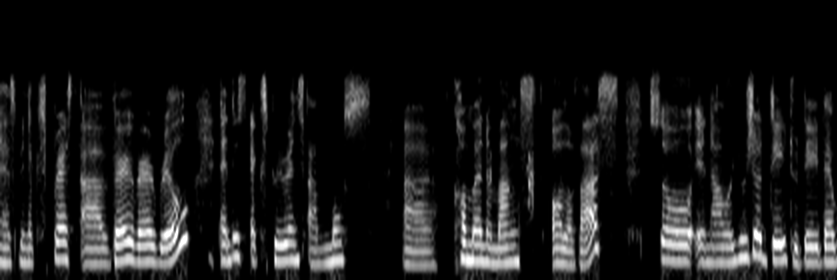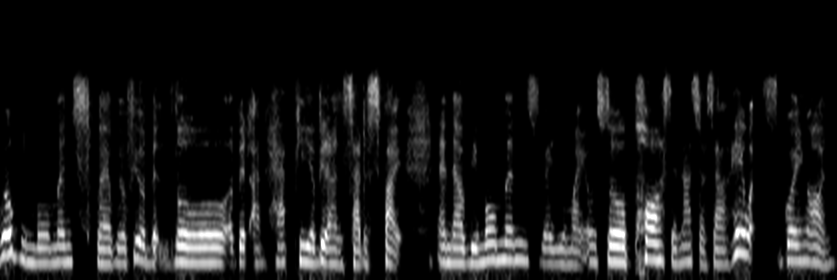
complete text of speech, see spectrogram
has been expressed are very, very real, and these experience are most uh, common amongst all of us. So, in our usual day to day, there will be moments where we'll feel a bit low, a bit unhappy, a bit unsatisfied, and there'll be moments where you might also pause and ask yourself, "Hey, what's going on?"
